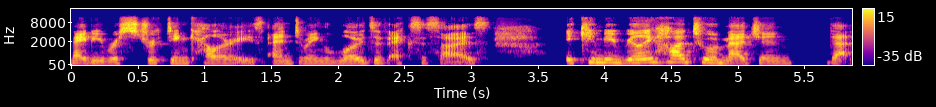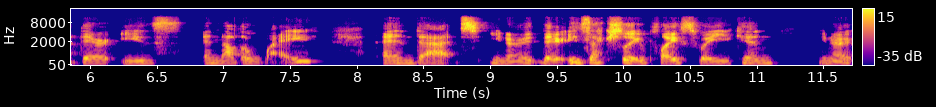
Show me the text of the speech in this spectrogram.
maybe restricting calories and doing loads of exercise it can be really hard to imagine that there is another way and that you know there is actually a place where you can you know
